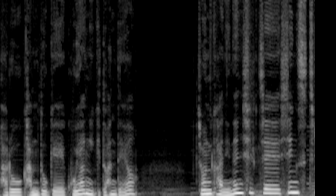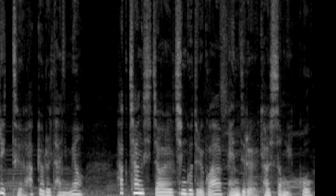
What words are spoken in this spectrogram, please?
바로 감독의 고향이기도 한데요. 존 카니는 실제 싱스트리트 학교를 다니며 학창 시절 친구들과 밴드를 결성했고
